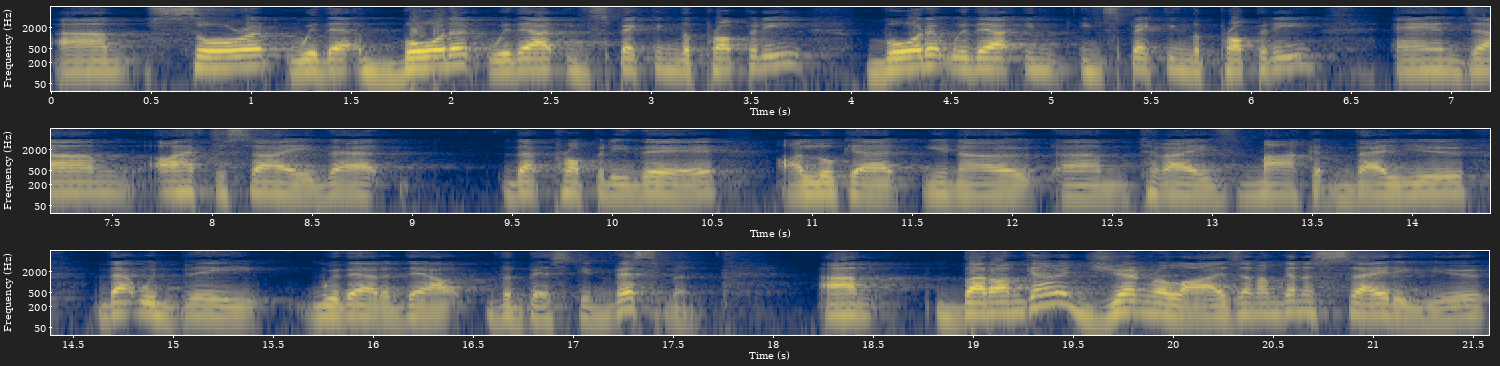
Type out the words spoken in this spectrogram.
Um, saw it without, bought it without inspecting the property, bought it without in, inspecting the property. And um, I have to say that that property there, I look at, you know, um, today's market value, that would be without a doubt the best investment. Um, but I'm going to generalize and I'm going to say to you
